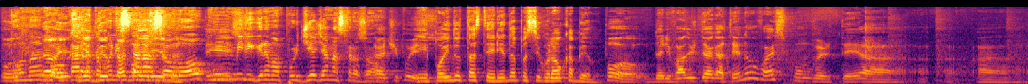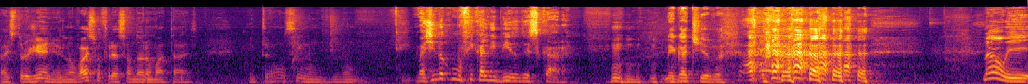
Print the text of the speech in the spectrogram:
O- tomando, não, o cara e- tá e tomando estanazolol com um Isso. miligrama por dia de anastrozol. é tipo E isso. põe dutasterida para segurar o cabelo. Pô, o derivado de DHT não vai se converter a, a, a- a estrogênio, ele não vai sofrer ação da aromatase. Então, assim, não, não- Imagina como fica a libido desse cara. Negativa. Não, e,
